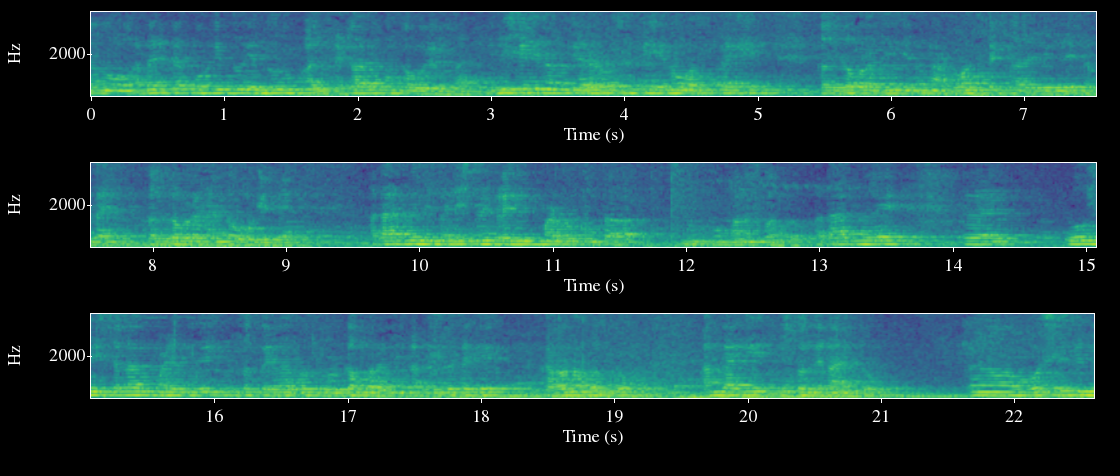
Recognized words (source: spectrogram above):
ನಾನು ಅಮೆರಿಕಕ್ಕೆ ಹೋಗಿದ್ದು ಎಂದೂ ಅಲ್ಲಿ ಸೆಟ್ಲ್ ಅಂತ ಹೋಗಿರಲಿಲ್ಲ ಇನಿಷಿಯಲಿ ನಾನು ಎರಡು ವರ್ಷಕ್ಕೆ ಏನೋ ಹೊಸದಾಗಿ ಕಲ್ಕಬರಲ್ಲಿ ಏನೋ ಅಡ್ವಾನ್ಸ್ ಟೆಕ್ನಾಲಜಿ ಇದೆ ಅಂತ ಹೋಗಿದ್ದೆ. ಅದಾದಮೇಲೆ ಮ್ಯಾನೇಜ್ಮೆಂಟ್ ಟ್ರೈನಿಂಗ್ ಮಾಡಬೇಕು ಅಂತ ಮನಸ್ಸು ಬಂತು. ಅದಾದಮೇಲೆ ಹೋಗ್ಲಿ, ಇಷ್ಟೆಲ್ಲ ಮಾಡಿದ್ವಿ ಸ್ವಲ್ಪ ಏನಾದರೂ ದುಡ್ಕೊಂಬರನಿ ಅದ್ರ ಜೊತೆಗೆ ಕರೋನಾ ಬಂತು. ಹಂಗಾಗಿ ಇಷ್ಟೊಂದು ದಿನ ಆಯಿತು. ವರ್ಷದಿಂದ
